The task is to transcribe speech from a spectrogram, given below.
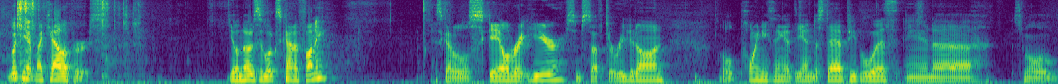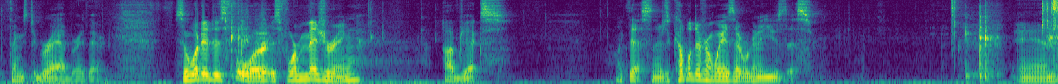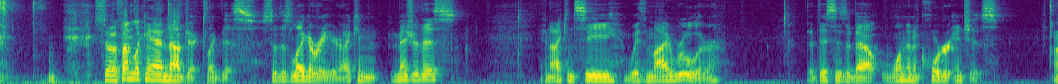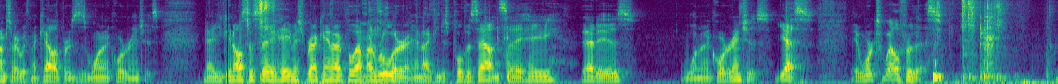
looking at my calipers, you'll notice it looks kind of funny. It's got a little scale right here, some stuff to read it on, a little pointy thing at the end to stab people with, and uh, some little things to grab right there. So what it is for is for measuring objects like this. And there's a couple different ways that we're going to use this. And so if I'm looking at an object like this, so this Lego right here, I can measure this and I can see with my ruler that this is about one and a quarter inches. I'm sorry, with my calipers, this is one and a quarter inches. Now you can also say, hey, Mr. Brown, can I pull out my ruler? And I can just pull this out and say, hey, that is one and a quarter inches. Yes, it works well for this.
